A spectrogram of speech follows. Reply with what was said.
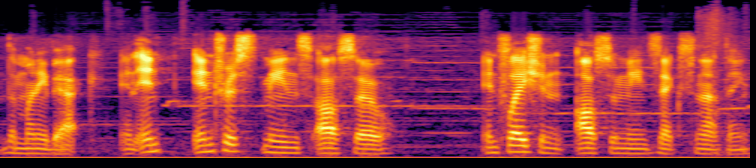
the money back. And in interest means also inflation also means next to nothing.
